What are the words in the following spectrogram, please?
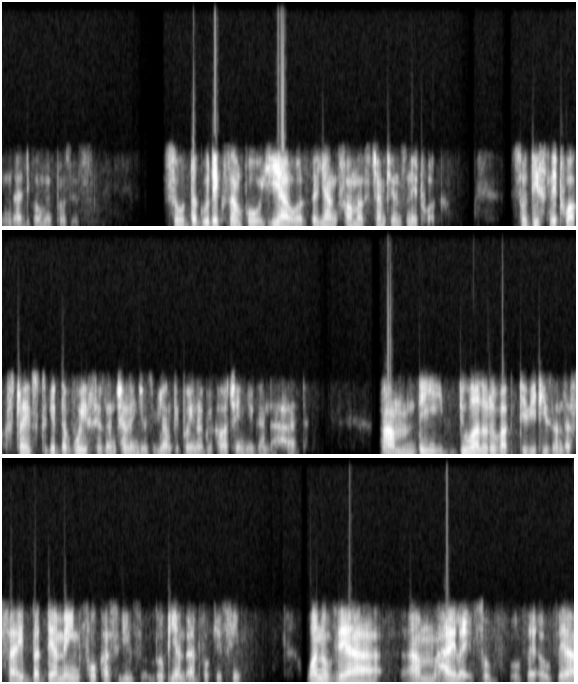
in the development process. So the good example here was the Young Farmers Champions Network. So this network strives to get the voices and challenges young people in agriculture in Uganda heard. Um, they do a lot of activities on the side, but their main focus is lobby and advocacy. One of their um, highlights of, of, the, of, their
